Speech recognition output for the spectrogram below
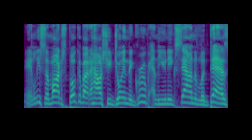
and Lisa Mott spoke about how she joined the group and the unique sound of Ledez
